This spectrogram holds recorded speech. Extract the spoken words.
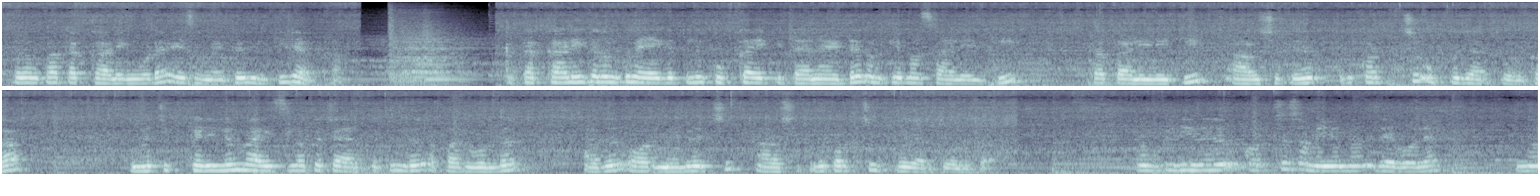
അപ്പോൾ നമുക്ക് ആ തക്കാളിയും കൂടെ ഈ സമയത്ത് ഇതിലേക്ക് ചേർക്കാം. തക്കാളിയൊക്കെ നമുക്ക് വേഗത്തിൽ കുക്കായി കിട്ടാനായിട്ട് നമുക്ക് ഈ മസാലയിലേക്ക് തക്കാളിയിലേക്ക് ആവശ്യത്തിന് ഒരു കുറച്ച് ഉപ്പ് ചേർത്ത് കൊടുക്കുക നമ്മൾ ചിക്കനിലും റൈസിലൊക്കെ ചേർത്തിട്ടുണ്ട്. അപ്പോൾ അതുകൊണ്ട് അത് ഓർമ്മയിൽ വെച്ച് ആവശ്യത്തിന് കുറച്ച് ഉപ്പ് ചേർത്ത് കൊടുക്കുക നമുക്കിനി ഇത് കുറച്ച് സമയം ഒന്ന് ഇതേപോലെ ഒന്ന്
